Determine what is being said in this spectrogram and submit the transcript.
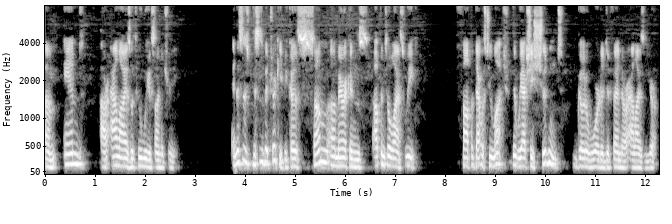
um, and our allies with whom we have signed a treaty. And this is this is a bit tricky because some Americans, up until last week, thought that that was too much. That we actually shouldn't go to war to defend our allies in Europe,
